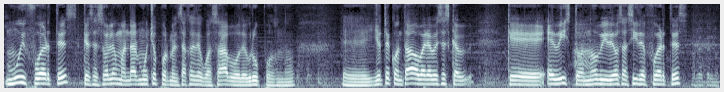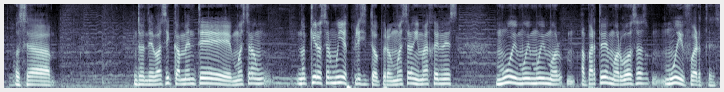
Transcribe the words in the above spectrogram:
muy fuertes que se suelen mandar mucho por mensajes de WhatsApp o de grupos, ¿no? Yo te he contado varias veces que, que he visto. ¿no? Videos así de fuertes, o sea, donde básicamente muestran, no quiero ser muy explícito, pero muestran imágenes muy, muy, muy, aparte de morbosas, muy fuertes.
